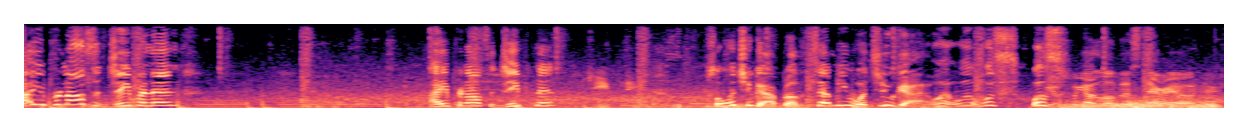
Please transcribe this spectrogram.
How you pronounce it? Jeepinin? How you pronounce it? Jeepinin? Jeepney. So what you got, brother? Tell me what you got. What, what, what's what's? We got a little bit of stereo here.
